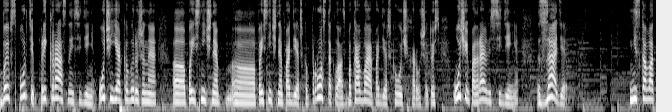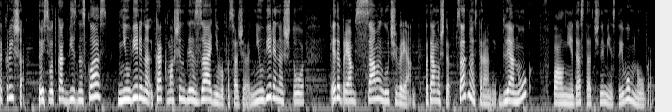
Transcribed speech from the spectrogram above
в F-спорте прекрасные сиденья, очень ярко выраженная э, поясничная, э, поясничная поддержка, просто класс, боковая поддержка очень хорошая. То есть очень понравились сиденья. Сзади низковата крыша, то есть вот как бизнес-класс, не уверена, как машина для заднего пассажира, не уверена, что это прям самый лучший вариант. Потому что, с одной стороны, для ног вполне достаточно места, его много.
